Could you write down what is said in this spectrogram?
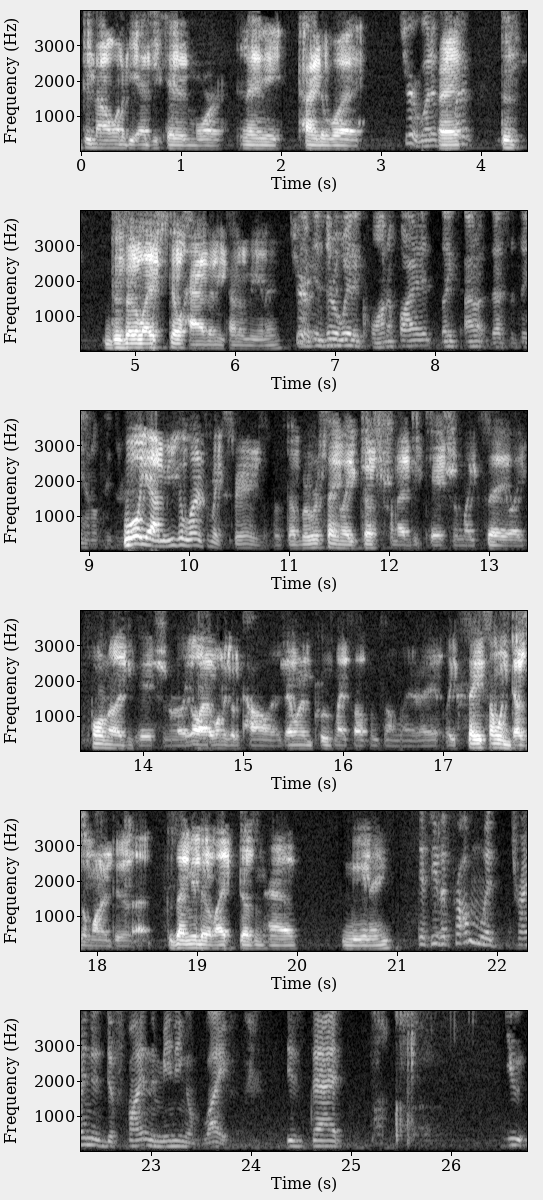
do not want to be educated more in any kind of way? Sure. What if? Right. What if Does their life still have any kind of meaning? sure. Is there a way to quantify it? Like, I don't, that's the thing. I don't think. Well, yeah, I mean, you can learn from experiences and stuff, but we're saying like just from education, like say like formal education, or like oh, I want to go to college, I want to improve myself in some way, right? Like, say someone doesn't want to do that, does that mean their life doesn't have meaning? Yeah, see, the problem with trying to define the meaning of life is that you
